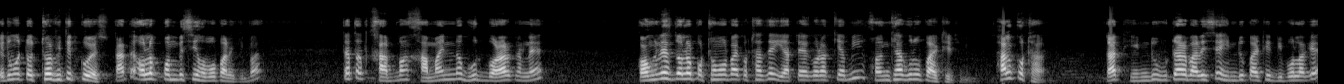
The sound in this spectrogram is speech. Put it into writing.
এইটো মই তথ্যৰ ভিত্তিত কৈ আছোঁ। তাতে অলপ কম বেছি হ'ব পাৰে কিবা। এতিয়া তাত সামা- সামান্য ভোট বঢ়াৰ কাৰণে কংগ্ৰেছ দলৰ প্ৰথমৰ পৰাই কথা যে ইয়াতে এগৰাকী আমি সংখ্যাগুৰু প্ৰাৰ্থী দিম। ভাল কথা। তাত হিন্দু ভোটাৰ বাঢ়িছে হিন্দু প্ৰাৰ্থী দিব লাগে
